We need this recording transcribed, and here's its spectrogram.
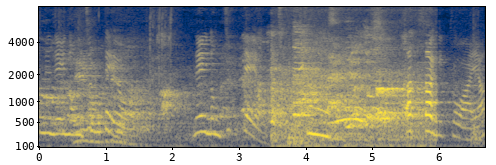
근데 내일 너무 춥대요. 내일 너무 춥대요. 따뜻하게 입고 와요.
